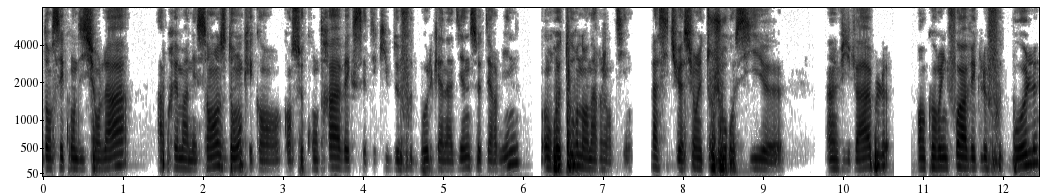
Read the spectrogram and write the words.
Dans ces conditions-là, après ma naissance, donc, et quand, quand ce contrat avec cette équipe de football canadienne se termine, on retourne en Argentine. La situation est toujours aussi euh, invivable. Encore une fois, avec le football,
